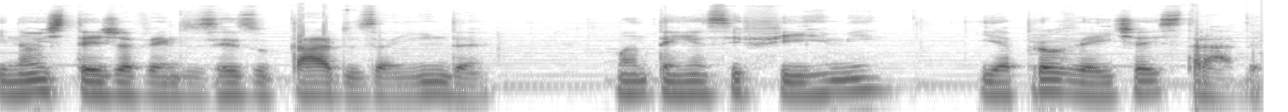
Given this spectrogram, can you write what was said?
e não esteja vendo os resultados ainda, mantenha-se firme e aproveite a estrada.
